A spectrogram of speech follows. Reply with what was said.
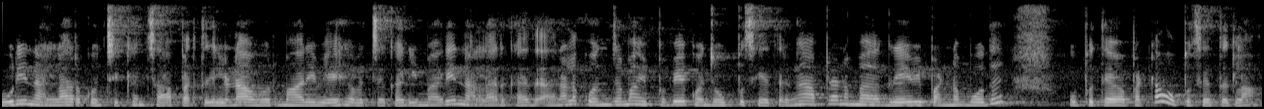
ஊறி நல்லாயிருக்கும் சிக்கன் சாப்பிட்றதுக்கு. இல்லைனா ஒரு மாதிரி வேக வச்ச கறி மாதிரி நல்லா இருக்காது. அதனால் கொஞ்சமாக இப்போவே கொஞ்சம் உப்பு சேர்த்துருங்க. அப்புறம் நம்ம கிரேவி பண்ணும்போது உப்பு தேவைப்பட்டால் உப்பு சேர்த்துக்கலாம்.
